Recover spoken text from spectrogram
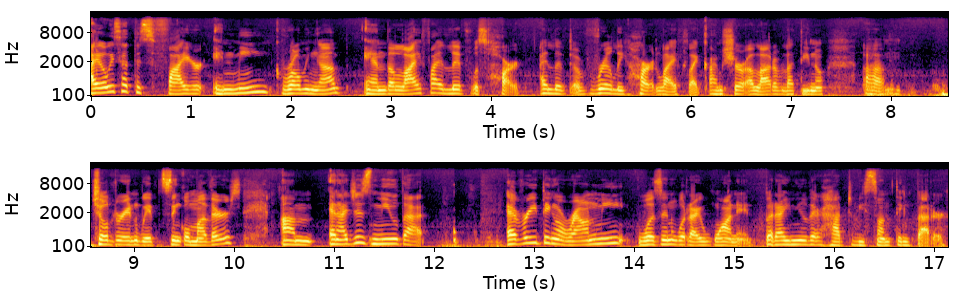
I always had this fire in me growing up, and the life I lived was hard. I lived a really hard life, like I'm sure a lot of Latino um, children with single mothers. Um, and I just knew that everything around me wasn't what I wanted, but I knew there had to be something better.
